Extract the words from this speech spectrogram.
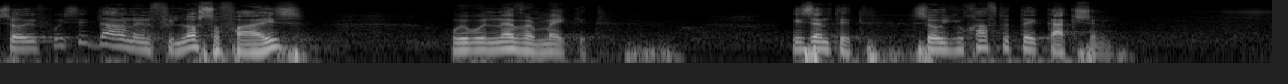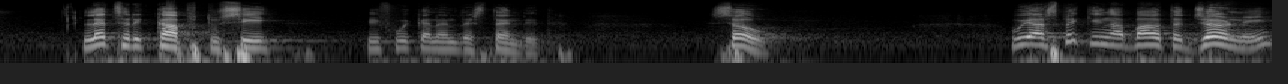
So if we sit down and philosophize, we will never make it. Isn't it? So you have to take action. Let's recap to see if we can understand it. So, we are speaking about a journey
